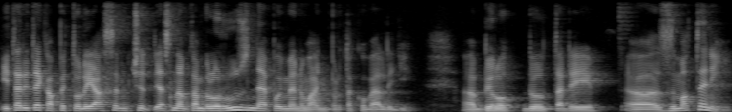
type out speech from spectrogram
i tady té kapitoly, já jsem, čet, já jsem tam bylo různé pojmenování pro takové lidi. Eh, bylo, byl tady uh, zmatený,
